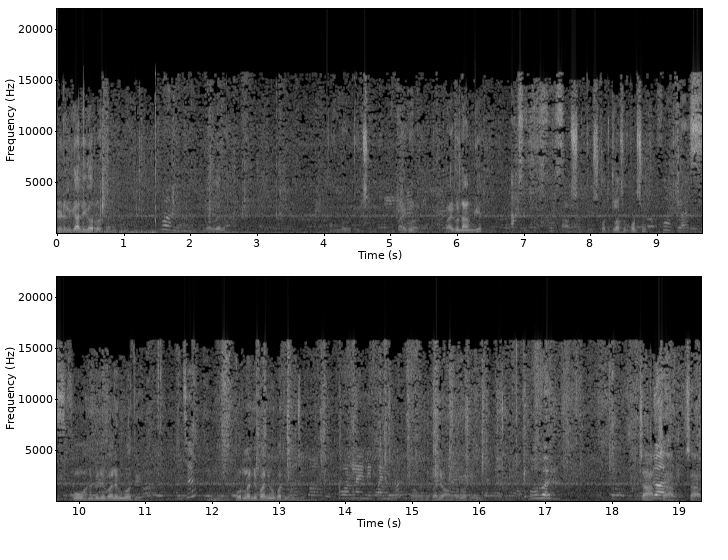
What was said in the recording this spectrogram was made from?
डेडीले गाली गर्ला फेरि। गर्दैन। ल ठिक छ। भाइको भाइको नाम के? आशुतोष। कति क्लासमा पढ्छौ? को भनेको नेपालीमा कति हो? फोरलाई नेपालीमा कति अँ, नेपाली अङ्क कति हुन्छ चार। चार चार।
